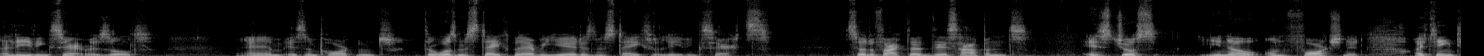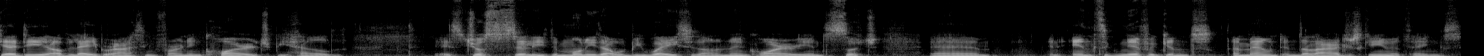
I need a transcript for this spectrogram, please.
a leaving cert result um, is important. There was mistakes, but every year there's mistakes with leaving certs. So the fact that this happened is just, you know, unfortunate. I think the idea of Labour asking for an inquiry to be held is just silly. The money that would be wasted on an inquiry into such um, an insignificant amount in the larger scheme of things.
